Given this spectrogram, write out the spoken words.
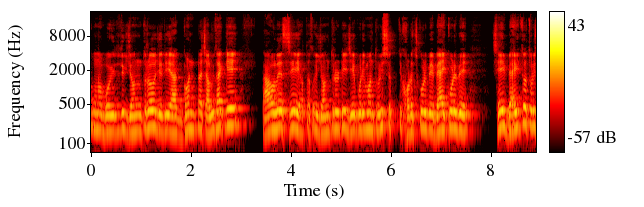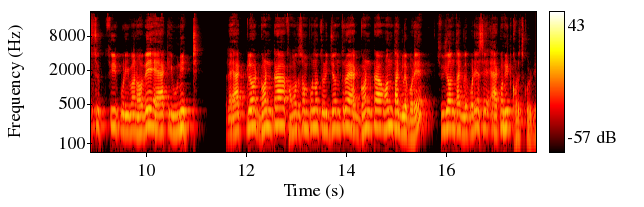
কোনো বৈদ্যুতিক যন্ত্র যদি এক ঘণ্টা চালু থাকে তাহলে সে অর্থাৎ ওই যন্ত্রটি যে পরিমাণ তড়িৎ শক্তি খরচ করবে ব্যয় করবে সেই ব্যয়িত তড়িৎ শক্তির পরিমাণ হবে এক ইউনিট। তাহলে এক কিলোওয়াট ঘণ্টা ক্ষমতা সম্পন্ন তড়িযন্ত্র এক ঘণ্টা অন থাকলে পরে সুইচ অন থাকলে পরে সে এক ইউনিট খরচ করবে।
